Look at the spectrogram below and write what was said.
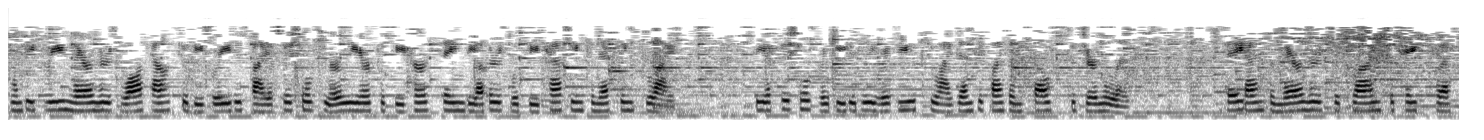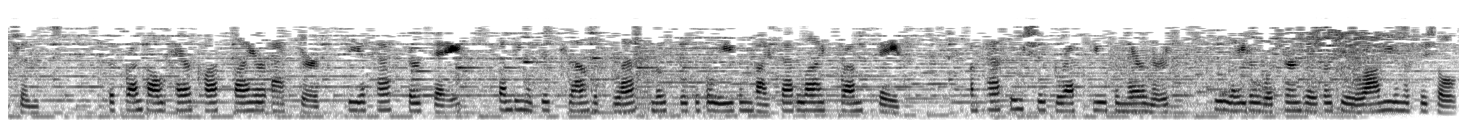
23 mariners walked out to be greeted by officials who earlier could be heard saying the others would be catching connecting flights. The officials repeatedly refused to identify themselves to journalists. They and the mariners declined to take questions. The Front Altair caught fire after the attack Thursday, sending a thick cloud of black smoke visible even by satellite from space. A passing ship rescued the mariners, who later were turned over to Iranian officials.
